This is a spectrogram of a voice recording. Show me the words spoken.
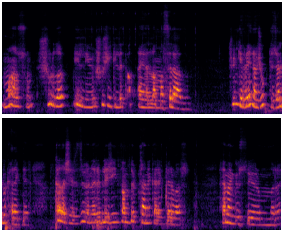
mouse'un şurada bildiğin şu şekilde tam ayarlanması lazım. Çünkü Reyna çok güzel bir karakter. Arkadaşlar size önerebileceğim tam 4 tane karakteri var. Hemen gösteriyorum bunları.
